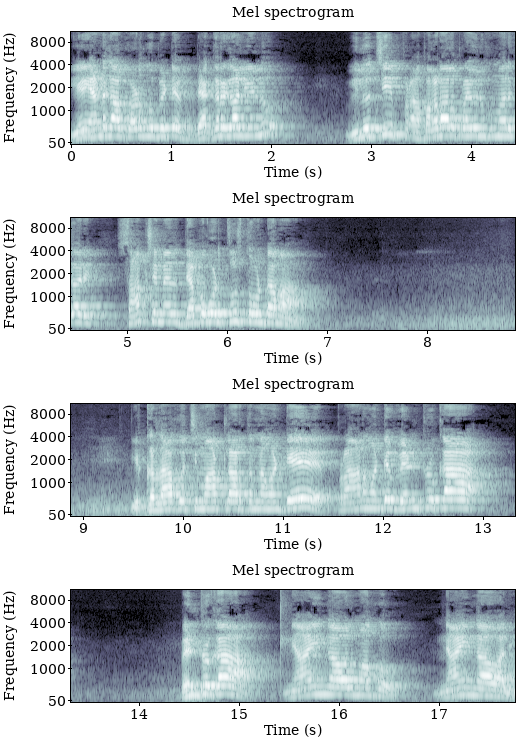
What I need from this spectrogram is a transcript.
ఏ ఎండగా కొడకు పెట్టే బెగ్గరగాళ్ళు వీళ్ళు. వీళ్ళు వచ్చి పగడాల ప్రవీణ్ కుమార్ గారి సాక్ష్యం మీద దెబ్బ కూడా చూస్తూ ఉంటామా? ఇక్కడ దాకా వచ్చి మాట్లాడుతున్నామంటే ప్రాణం అంటే వెంట్రుక. వెంట్రుక. న్యాయం కావాలి మాకు. న్యాయం కావాలి.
